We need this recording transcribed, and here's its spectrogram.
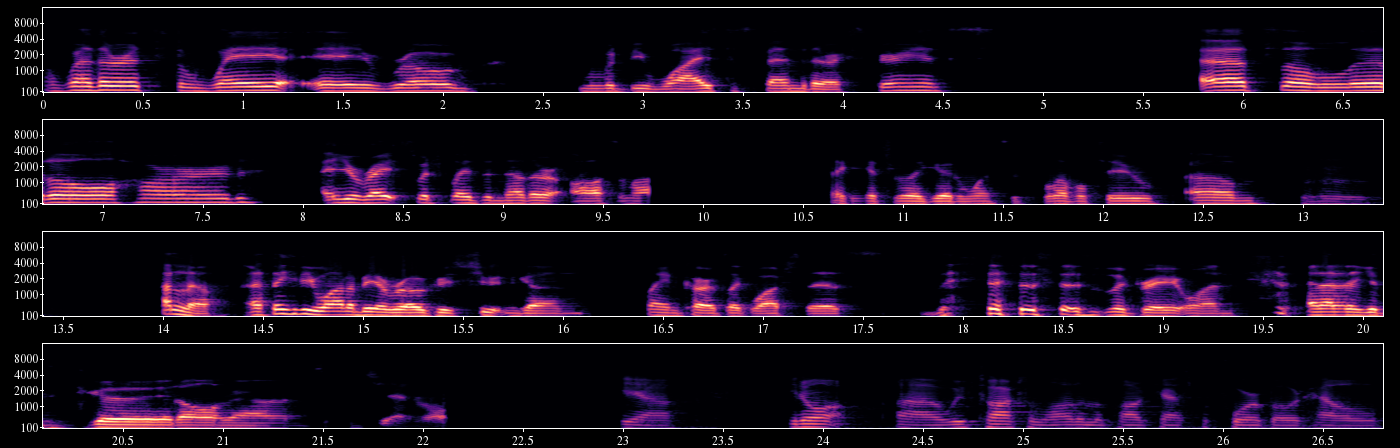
whether it's the way a rogue would be wise to spend their experience, that's a little hard. And you're right, Switchblade's another awesome. That gets really good once it's level two. Um, hmm I don't know. I think if you want to be a rogue who's shooting guns, playing cards like Watch This, this is a great one. And I think it's good all around in general. Yeah. You know, uh, we've talked a lot on the podcast before about how,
